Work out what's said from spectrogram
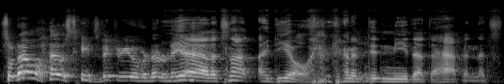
So now Ohio State's victory over Notre Dame. Yeah, that's not ideal. we kind of didn't need that to happen. That's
